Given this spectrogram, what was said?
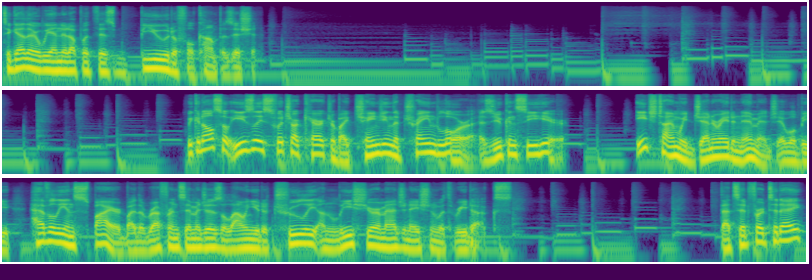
Together, we ended up with this beautiful composition. We can also easily switch our character by changing the trained LoRA as you can see here. Each time we generate an image, it will be heavily inspired by the reference images allowing you to truly unleash your imagination with Redux. That's it for today.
